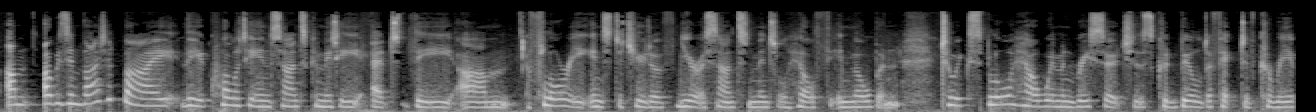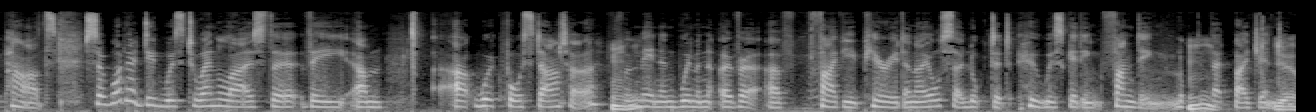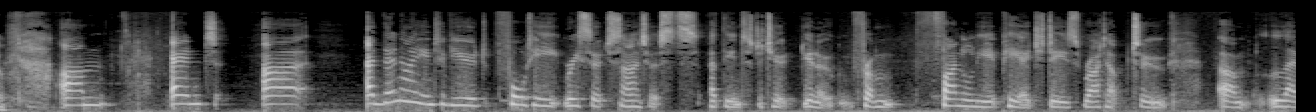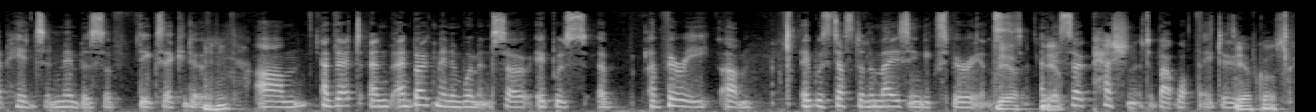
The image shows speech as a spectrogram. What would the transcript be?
Um, I was invited by the Equality in Science Committee at the um, Florey Institute of Neuroscience and Mental Health in Melbourne to explore how women researchers could build effective career paths. So what I did was to analyse the the um, uh, workforce data for men and women over a five year period, and I also looked at who was getting funding, looked at that by gender. Um, and uh, and then I interviewed 40 research scientists at the Institute, you know, from final year PhDs right up to um, lab heads and members of the executive. Um, and that, and, and both men and women. So it was a, a very, um, it was just an amazing experience. Yeah, and yeah. they're so passionate about what they do. Yeah, of course.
